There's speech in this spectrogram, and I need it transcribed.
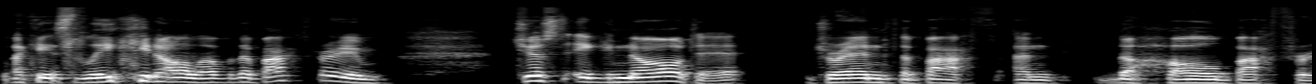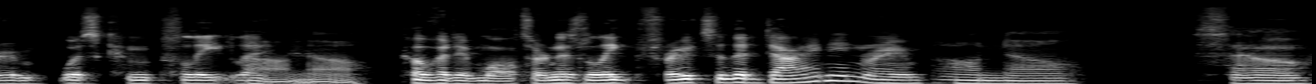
like it's leaking all over the bathroom. Just ignored it, drained the bath, and the whole bathroom was completely Oh no. covered in water and has leaked through to the dining room. Oh no. So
